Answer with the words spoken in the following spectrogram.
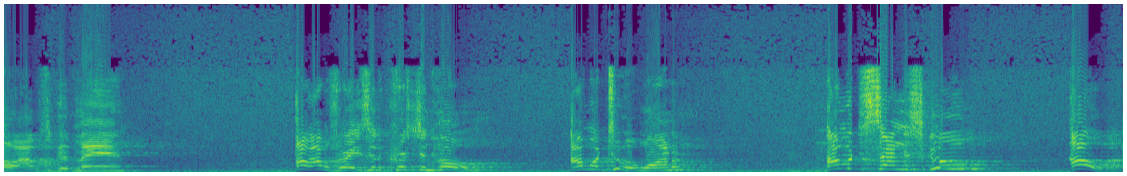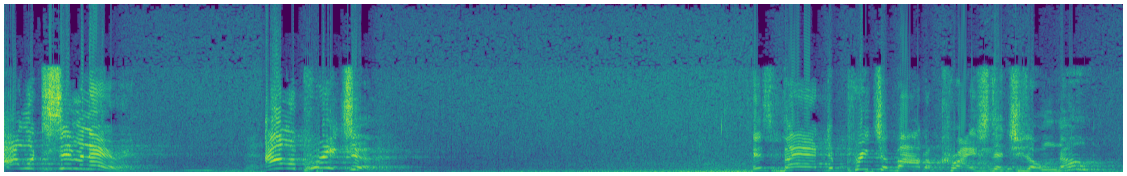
Oh, I was a good man. Oh, I was raised in a Christian home. I went to Awana. I went to Sunday school. Oh, I went to seminary. I'm a preacher. It's bad to preach about a Christ that you don't know.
